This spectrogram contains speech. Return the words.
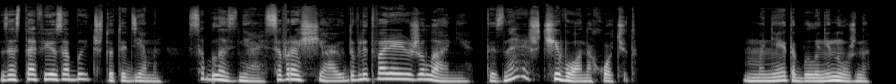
Заставь ее забыть, что ты демон. Соблазняй, совращай, удовлетворяй желание. Ты знаешь, чего она хочет? Мне это было не нужно.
